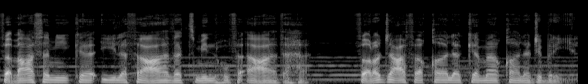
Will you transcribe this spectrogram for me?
فبعث ميكائيل فعاذت منه فأعاذها. فرجع فقال كما قال جبريل.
